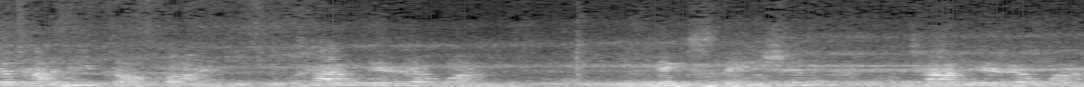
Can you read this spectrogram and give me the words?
สถานี ต่อไปช้างเอราวัณ next station ช้างเอราวัณ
